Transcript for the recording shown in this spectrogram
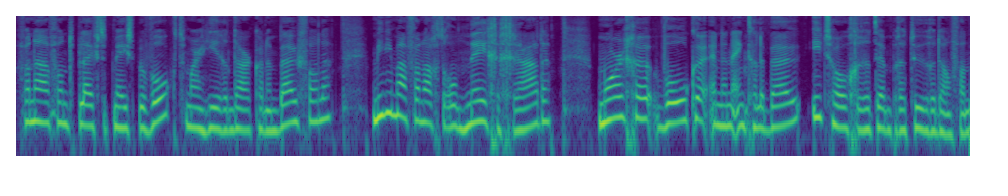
Vanavond blijft het meest bewolkt, maar hier en daar kan een bui vallen. Minima vannacht rond 9 graden. Morgen wolken en een enkele bui. Iets hogere temperaturen dan van...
